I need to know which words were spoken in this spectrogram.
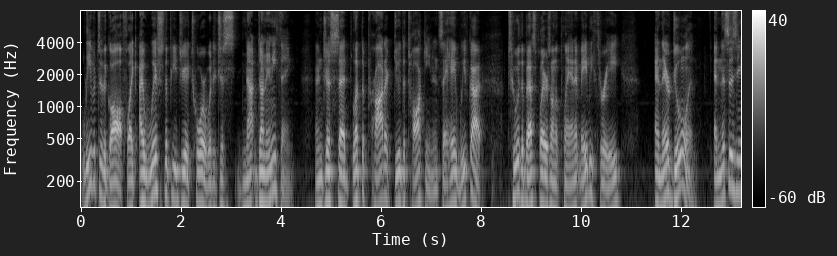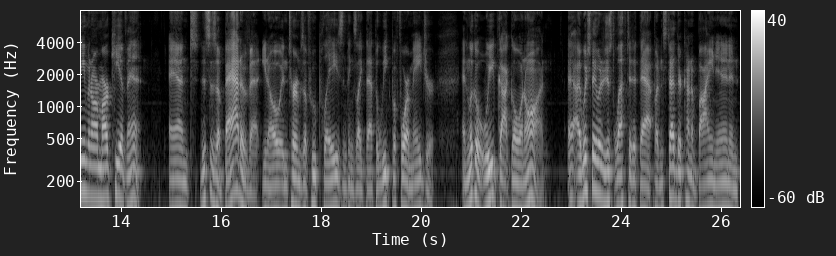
leave it to the golf like i wish the pga tour would have just not done anything and just said let the product do the talking and say hey we've got two of the best players on the planet maybe three and they're dueling and this isn't even our marquee event and this is a bad event you know in terms of who plays and things like that the week before a major and look at what we've got going on I wish they would have just left it at that, but instead they're kind of buying in and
